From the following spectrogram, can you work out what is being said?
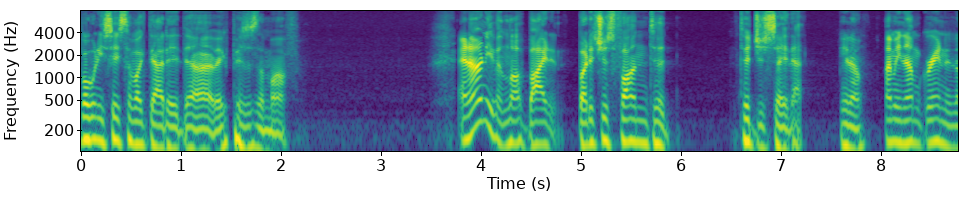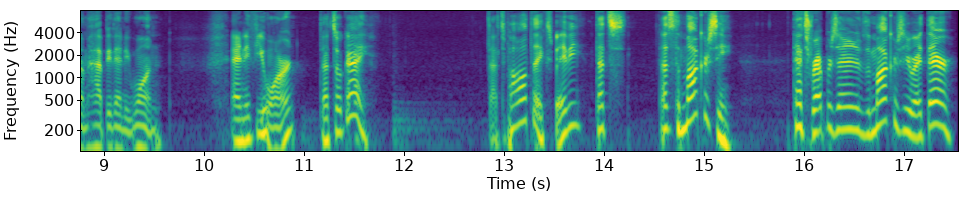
but when you say stuff like that, it uh, it pisses them off. And I don't even love Biden, but it's just fun to to just say that. You know, I mean, I'm granted, I'm happy that he won, and if you aren't, that's okay. That's politics, baby. That's that's democracy. That's representative democracy right there.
